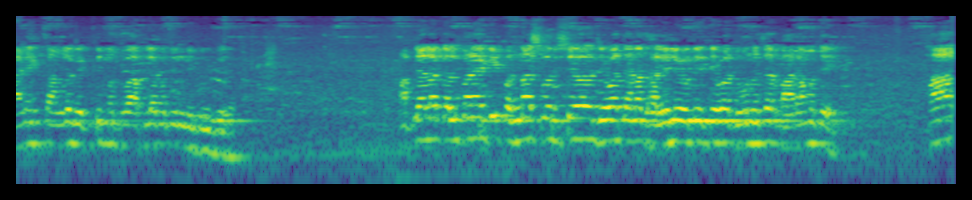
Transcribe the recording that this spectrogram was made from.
आणि एक चांगलं व्यक्तिमत्व आपल्यामधून निघून गेलं. आपल्याला कल्पना आहे की पन्नास वर्ष जेव्हा त्यांना झालेले होते तेव्हा दोन हजार बारामध्ये हा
